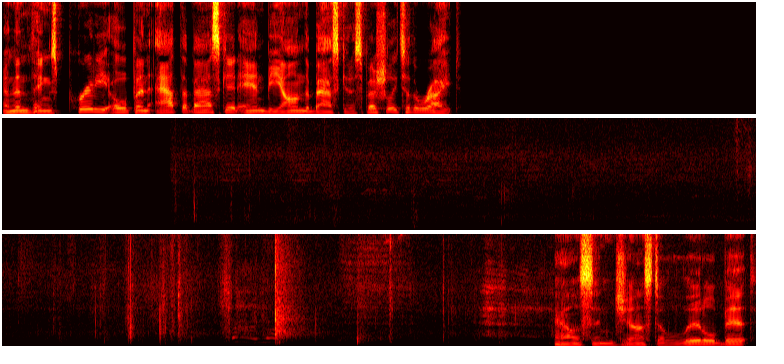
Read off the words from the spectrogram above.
And then things pretty open at the basket and beyond the basket, especially to the right. Allison just a little bit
